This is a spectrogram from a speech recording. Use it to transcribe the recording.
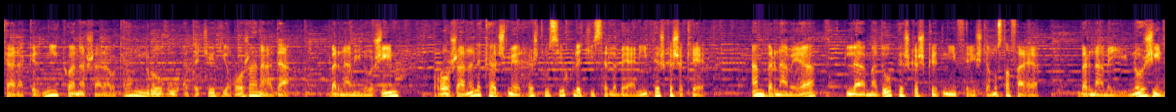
کاراکردنی توانا شاراوەکانی مرۆڤ و ئەتەکێتی ڕۆژانە ئەدا بەرنامی نۆژین ڕۆژانە لە کاتژمێر هەشت و سی خولەکی سەر لە بەیانی پێشکەش ئەکرێ ئەم بەرنامەیە لە مەدە و پێشکەش کردنی فریشتە مستەفایە بەرنامەی نۆژین.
